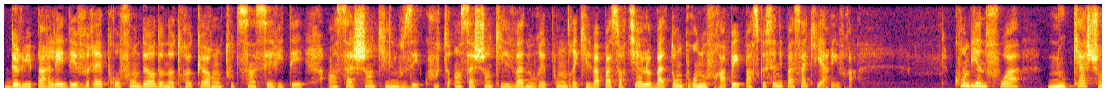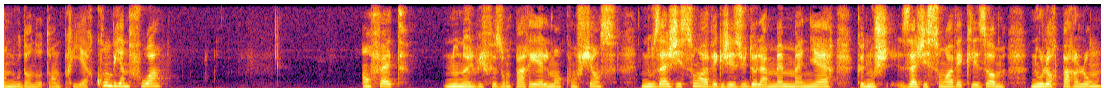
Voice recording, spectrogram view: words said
de lui parler des vraies profondeurs de notre cœur en toute sincérité, en sachant qu'il nous écoute, en sachant qu'il va nous répondre et qu'il ne va pas sortir le bâton pour nous frapper, parce que ce n'est pas ça qui arrivera. Combien de fois nous cachons-nous dans nos temps de prière? Combien de fois en fait, nous ne lui faisons pas réellement confiance. Nous agissons avec Jésus de la même manière que nous agissons avec les hommes. Nous leur parlons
